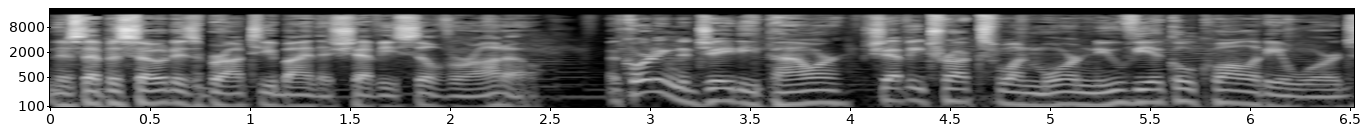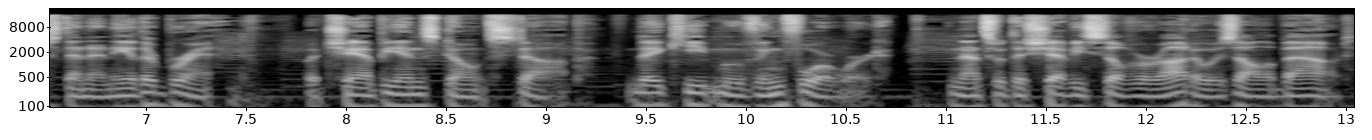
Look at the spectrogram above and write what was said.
This episode is brought to you by the Chevy Silverado. According to JD Power, Chevy trucks won more new vehicle quality awards than any other brand. But champions don't stop. They keep moving forward. And that's what the Chevy Silverado is all about.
